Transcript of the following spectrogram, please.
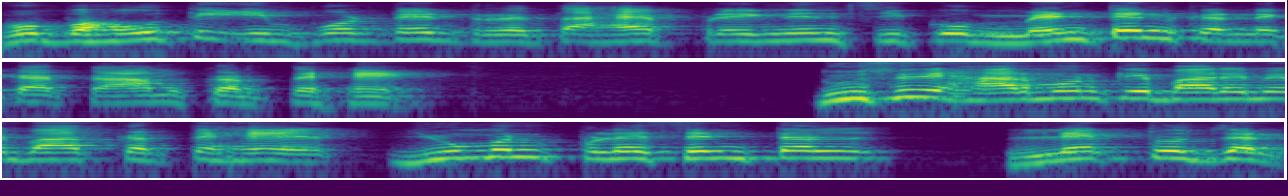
वो बहुत ही इंपॉर्टेंट रहता है, प्रेगनेंसी को मेंटेन करने का काम करते हैं। दूसरे हार्मोन के बारे में बात करते हैं, ह्यूमन प्लेसेंटल लेक्टोजन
